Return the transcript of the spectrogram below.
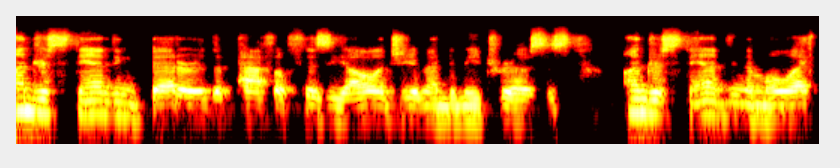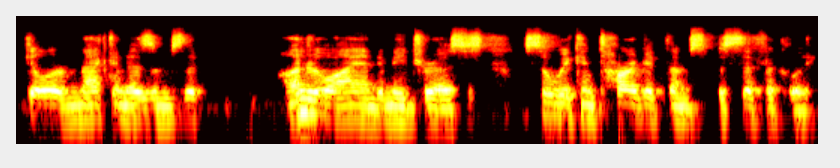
understanding better the pathophysiology of endometriosis, understanding the molecular mechanisms that underlie endometriosis so we can target them specifically.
